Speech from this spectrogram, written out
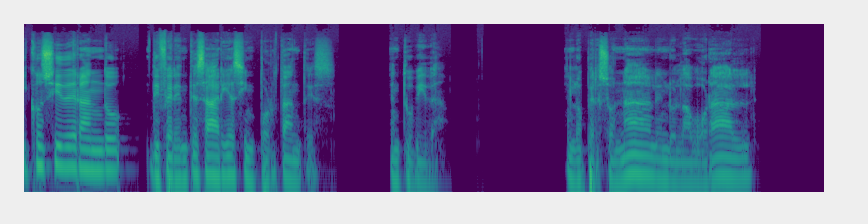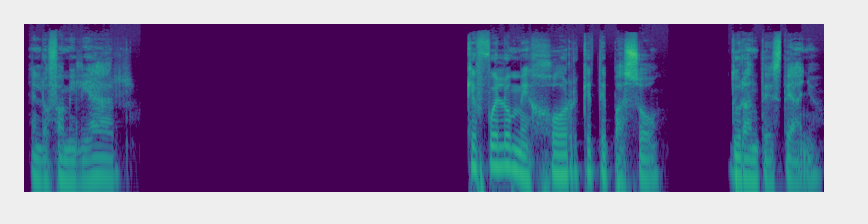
y considerando diferentes áreas importantes en tu vida, en lo personal, en lo laboral, en lo familiar. ¿Qué fue lo mejor que te pasó durante este año?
